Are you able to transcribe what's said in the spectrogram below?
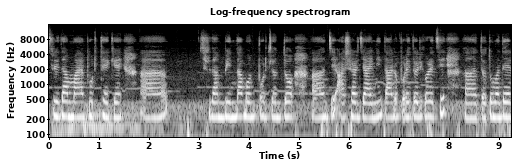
শ্রীধাম মায়াপুর থেকে আহ, শ্রীধাম বৃন্দাবন পর্যন্ত যে আসার যায়নি তার উপরে তৈরি করেছি। তো তোমাদের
